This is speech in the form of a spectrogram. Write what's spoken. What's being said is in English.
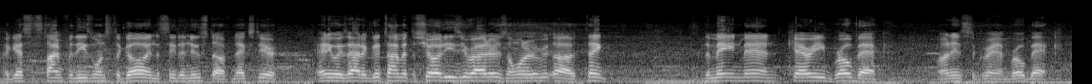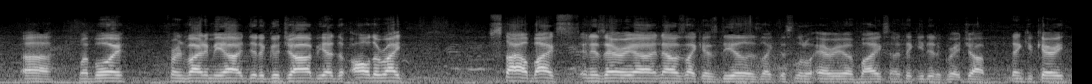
I guess it's time for these ones to go and to see the new stuff next year. Anyways, I had a good time at the show at Easyriders. I want to uh, thank the main man, Kerry Brobeck, on Instagram. Brobeck, uh, my boy, for inviting me out. He did a good job. He had the, all the right style bikes in his area, and that was like his deal is like this little area of bikes, and I think he did a great job. Thank you, Kerry.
